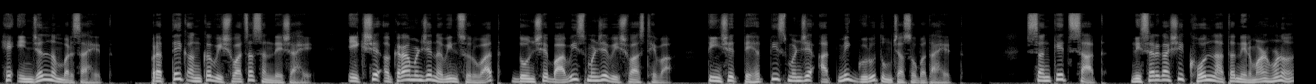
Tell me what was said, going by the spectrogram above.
हे एंजल नंबर्स आहेत. प्रत्येक अंक विश्वाचा संदेश आहे. एकशे अकरा म्हणजे नवीन सुरुवात दोनशे बावीस म्हणजे विश्वास ठेवा तीनशे तेहत्तीस म्हणजे आत्मिक गुरु तुमच्यासोबत आहेत. संकेत सात निसर्गाशी खोल नातं निर्माण होणं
